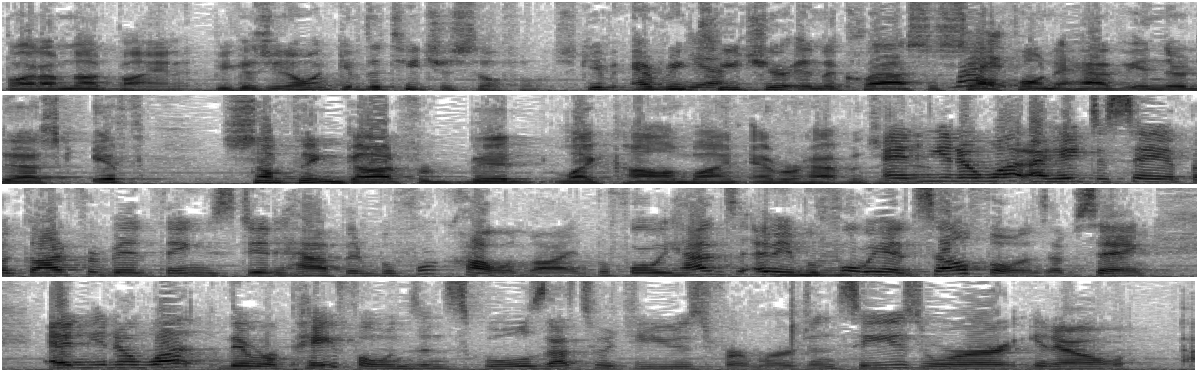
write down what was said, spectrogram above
but I'm not buying it because you know what? Give the teachers cell phones. Give every Yeah. teacher in the class a cell Right. phone to have in their desk if something, God forbid, like Columbine ever happens again. And you know what? I hate to say it, but God forbid things did happen before Columbine, before we had, I mean, before we had cell phones. I'm saying, and you know what? There were payphones in schools. That's what you use for emergencies, or you know. I-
